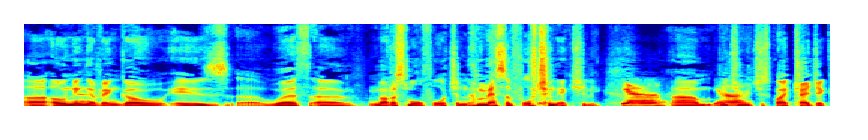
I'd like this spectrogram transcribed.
uh, owning yeah. a Van Gogh is uh, worth uh, not a small fortune, a massive fortune actually. Yeah. Um, yeah. Which, which is quite tragic.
